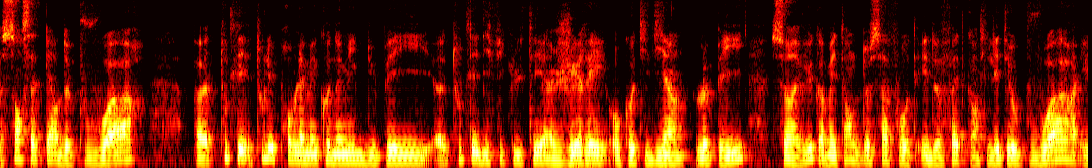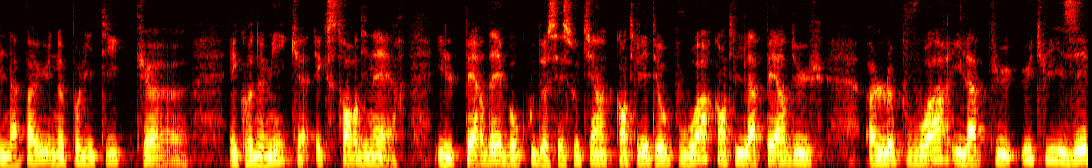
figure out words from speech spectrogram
sans cette perte de pouvoir, euh, tous les problèmes économiques du pays, euh, toutes les difficultés à gérer au quotidien le pays seraient vus comme étant de sa faute. Et de fait, quand il était au pouvoir, il n'a pas eu une politique euh, économique extraordinaire. Il perdait beaucoup de ses soutiens quand il était au pouvoir. Quand il l'a perdu le pouvoir, il a pu utiliser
